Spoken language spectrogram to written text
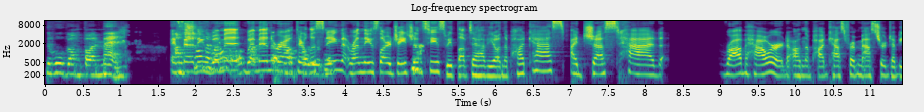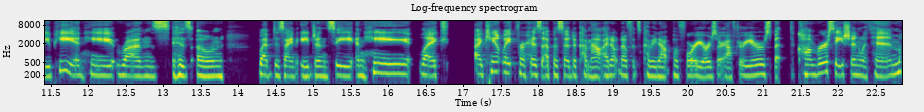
They're all run by men. If I'm any sure women are, women are out there listening that run these large agencies, we'd love to have you on the podcast. I just had Rob Howard on the podcast from Master WP, and he runs his own web design agency. And he like I can't wait for his episode to come out. I don't know if it's coming out before yours or after yours, but the conversation with him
